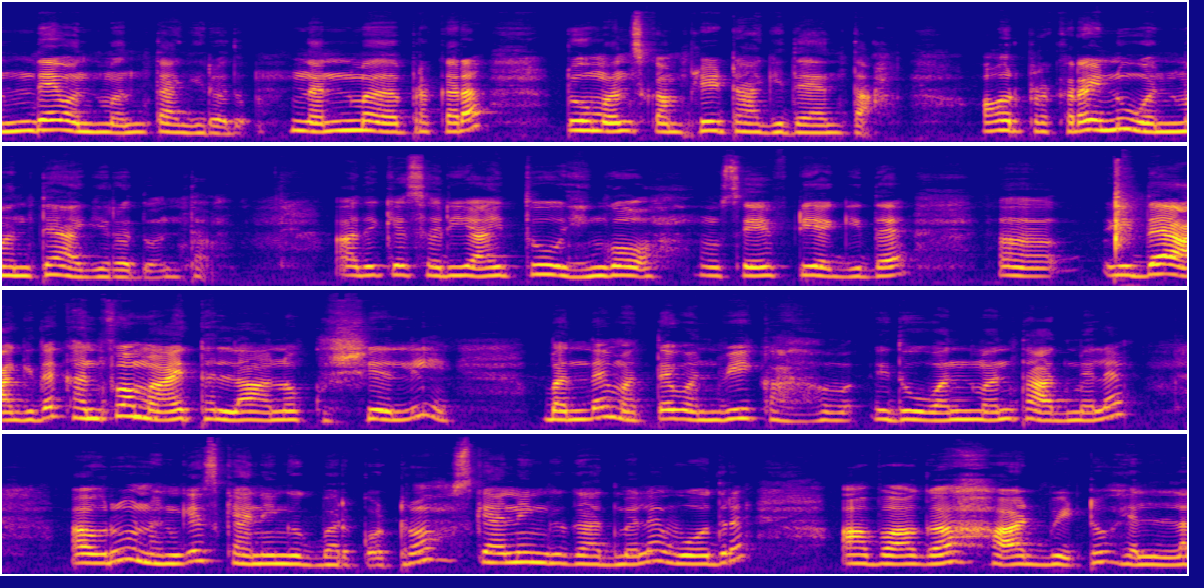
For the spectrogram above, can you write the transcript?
ಒಂದೇ ಒಂದು ಮಂತ್ ಆಗಿರೋದು. ನನ್ನ ಪ್ರಕಾರ ಟೂ ಮಂತ್ಸ್ ಕಂಪ್ಲೀಟ್ ಆಗಿದೆ ಅಂತ. ಅವ್ರ ಪ್ರಕಾರ ಇನ್ನೂ ಒನ್ ಮಂತೇ ಆಗಿರೋದು ಅಂತ. ಅದಕ್ಕೆ ಸರಿ, ಆಯಿತು, ಹೆಂಗೋ ಸೇಫ್ಟಿಯಾಗಿದೆ ಇದೇ ಆಗಿದೆ ಕನ್ಫರ್ಮ್ ಆಯ್ತಲ್ಲ ಅನ್ನೋ ಖುಷಿಯಲ್ಲಿ ಬಂದೆ. ಮತ್ತೆ ಒನ್ ವೀಕ್ ಇದು ಒನ್ ಮಂತ್ ಆದಮೇಲೆ ಅವರು ನನಗೆ ಸ್ಕ್ಯಾನಿಂಗಿಗೆ ಬರ್ಕೊಟ್ರು. ಸ್ಕ್ಯಾನಿಂಗಿಗೆ ಆದಮೇಲೆ ಹೋದರೆ ಆವಾಗ ಹಾರ್ಟ್ ಬೀಟು ಎಲ್ಲ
